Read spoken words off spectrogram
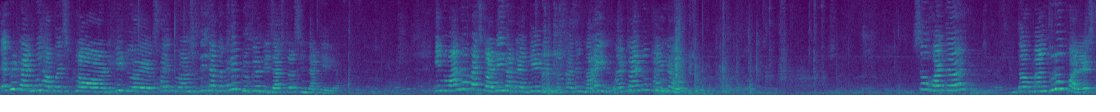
Every time we have a flood, heat waves, cyclones, these are the very frequent disasters in that area. In one of my studies that I did in 2009, I tried to find out so whether the mangrove forest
